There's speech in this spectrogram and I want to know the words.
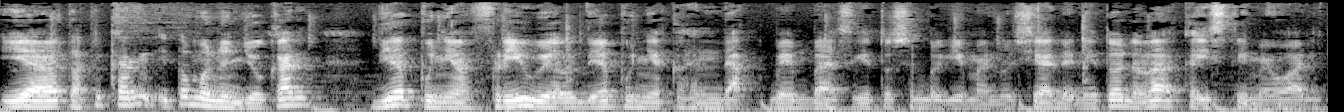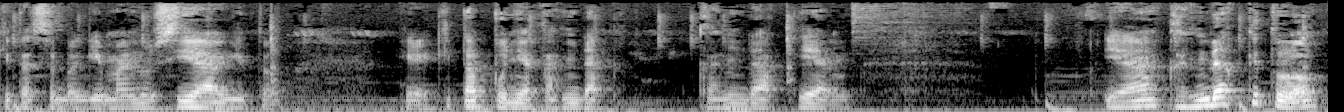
Iya, tapi kan itu menunjukkan dia punya free will, dia punya kehendak bebas gitu sebagai manusia dan itu adalah keistimewaan kita sebagai manusia gitu. Kayak kita punya kehendak kehendak yang ya kehendak gitu loh.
